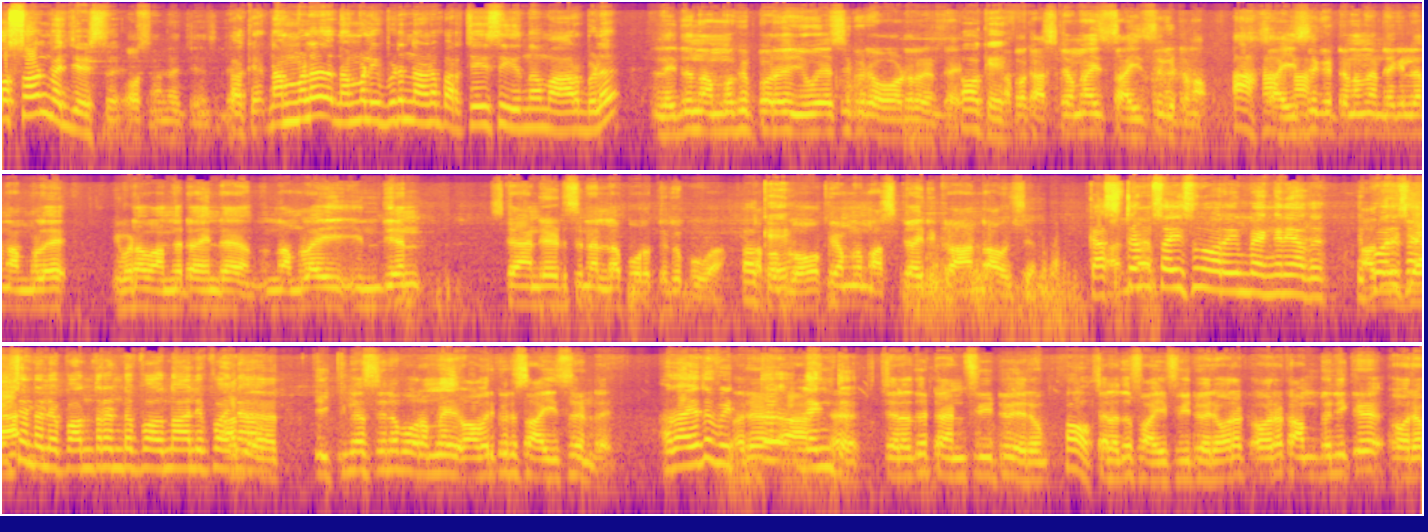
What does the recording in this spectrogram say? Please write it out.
Ozone Ventures Ozone Ventures okay നമ്മൾ നമ്മൾ ഇവിടുന്നാണ് പർച്ചേസ് ചെയ്യുന്ന മാർബിൾ ഇത് നമുക്ക് ഒരു യു എസ് ഒരു ഓർഡർ ഉണ്ട്. ഓക്കെ അപ്പൊ കസ്റ്റമൈസ് സൈസ് കിട്ടണം. സൈസ് കിട്ടണം എന്നുണ്ടെങ്കിൽ നമ്മൾ ഇവിടെ വന്നിട്ട് അതിന്റെ നമ്മളെ ഇന്ത്യൻ സ്റ്റാൻഡേർഡ്സിനല്ല പുറത്തേക്ക് പോവാ. അപ്പൊ ബ്ലോക്ക് നമ്മൾ മസ്റ്റ് ആയിട്ട് കാണേണ്ട ആവശ്യം കസ്റ്റം സൈസ് എന്ന് പറയുമ്പോ എങ്ങനെയാ അത്? ഇപ്പൊ ഒരു സൈസ് ഉണ്ടല്ലോ പന്ത്രണ്ട് പതിനാല് തിക്നെസ്സിന് പുറമെ അവർക്കൊരു സൈസ് ഉണ്ട്. അതായത് ലെങ്ത് ചിലത് ടെൻ ഫീറ്റ് വരും. ചിലത് ഫൈവ് ഫീറ്റ് വരും. ഓരോ കമ്പനിക്ക് ഓരോ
